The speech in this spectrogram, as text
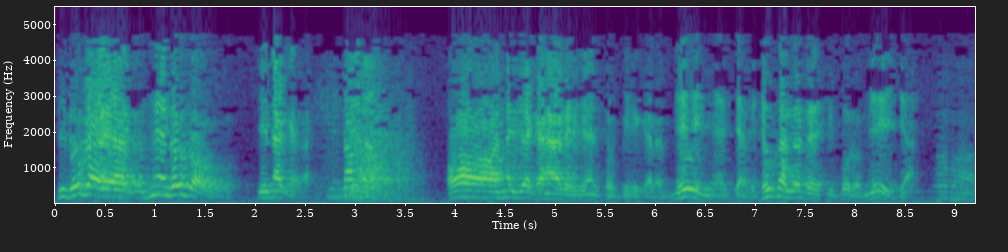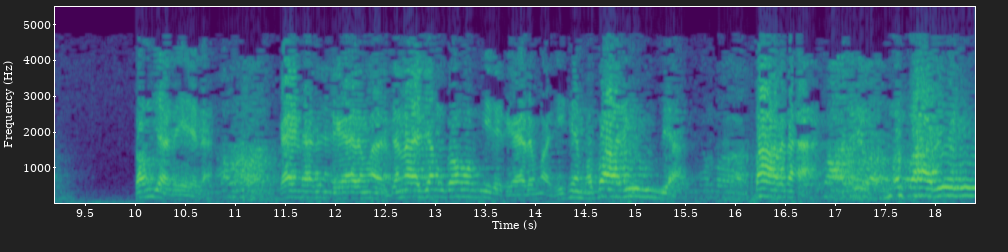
ဒီဒုက္ခတွေကနှင်ထုတ်တော့ကျင်တတ်ကြလားကျင်တတ်ပါဩနှိမ့်ချက်ခံရလေခြင်းဆိုပြီးကြတယ်မြေ့ညာကြတယ်ဒုက္ခလွတ်တဲ့စီဖို့တော့မြေ့ကြကော င်းကြသေးရဲ့လားကဲဒါဖြင့်ဒကာဓမ္မတဏှာကြောင့်ကောင်းကောင်းကြည့်တဲ့ဒကာဓမ္မဒီထက်မပါသေးဘူးဗျပါပါလားပါသေးပါမပါသေးဘူး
